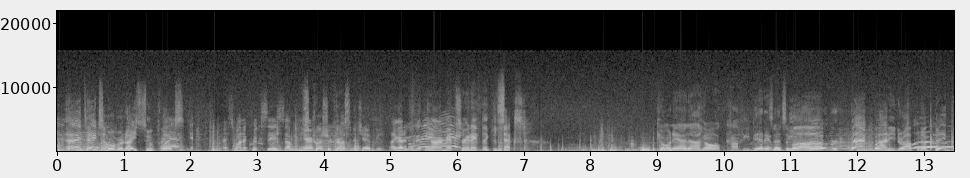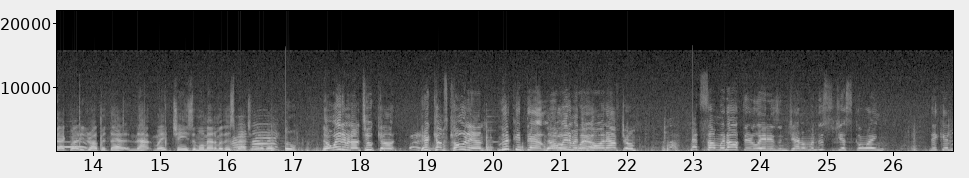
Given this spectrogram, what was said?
and takes him over. Nice suplex. I just want to quick say something here. Crusher Crossen the champion. I gotta go get the arm x-rayed. I think this next. Conan uh, No, he did it, sets him up. over. Back body drop, and a big back body drop at that, and that might change the momentum of this match a little bit. Now wait a minute, on a two count. Here comes Conan. Look at that Now wait a minute, they're going after him. That's someone out there, ladies and gentlemen. This is just going. They could.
